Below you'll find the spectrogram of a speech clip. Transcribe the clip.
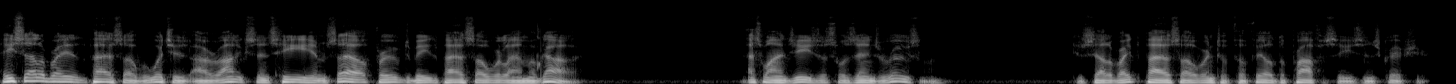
He celebrated the Passover, which is ironic since he himself proved to be the Passover Lamb of God. That's why Jesus was in Jerusalem, to celebrate the Passover and to fulfill the prophecies in Scripture.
